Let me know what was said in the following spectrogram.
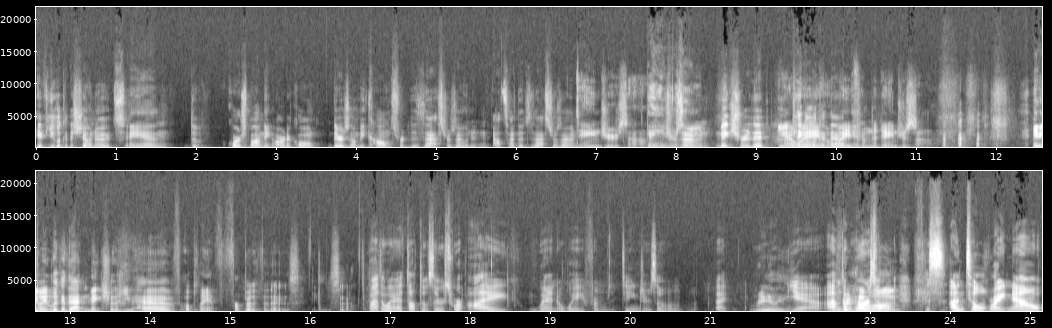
if you look at the show notes and the corresponding article, there's going to be columns for the disaster zone and outside the disaster zone. Danger zone. Danger zone. Make sure that you know, take a look at that. away from the danger zone. anyway, look at that and make sure that you have a plan for both of those. So, By the way, I thought those lyrics were "I went away from the danger zone." I, Really? yeah, I'm For the how worst with- long? until right now.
